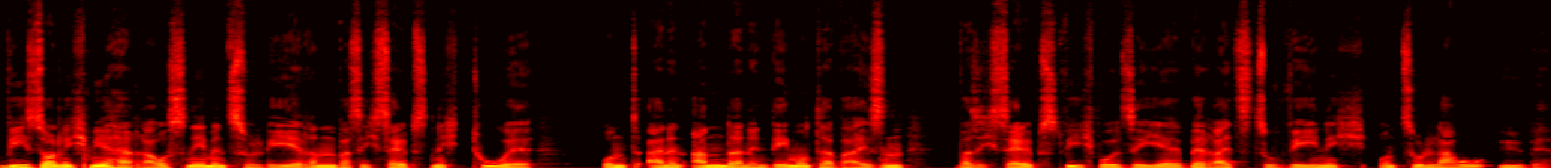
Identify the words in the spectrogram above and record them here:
wie soll ich mir herausnehmen zu lehren, was ich selbst nicht tue, und einen andern in dem unterweisen, was ich selbst, wie ich wohl sehe, bereits zu wenig und zu lau übe?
